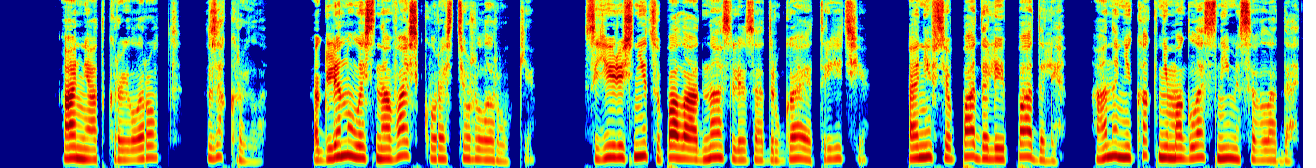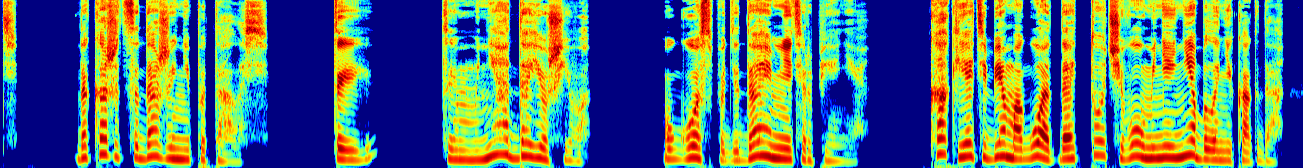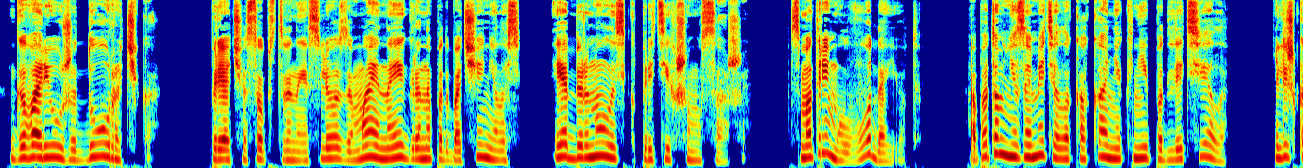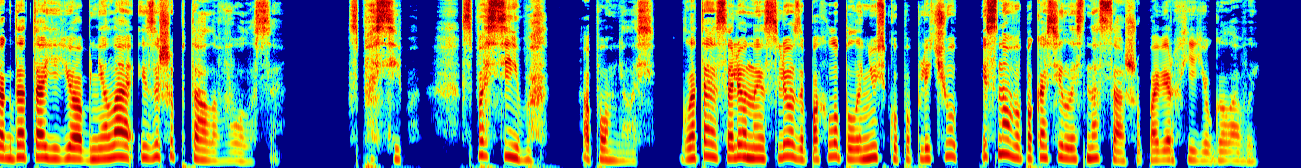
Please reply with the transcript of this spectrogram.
Аня открыла рот, закрыла. Оглянулась на Ваську, растерла руки. С ее ресниц упала одна слеза, другая, третья. Они все падали и падали, а она никак не могла с ними совладать. Да, кажется, даже и не пыталась. Ты... ты мне отдаешь его? О, Господи, дай мне терпение. Как я тебе могу отдать то, чего у меня не было никогда? Говорю же, дурочка!» Пряча собственные слезы, Майя наигранно подбоченилась и обернулась к притихшему Саше. «Смотри, мол, во даёт». А потом не заметила, как Аня к ней подлетела, лишь когда та ее обняла и зашептала в волосы. «Спасибо, спасибо», — опомнилась. Глотая соленые слезы, похлопала Нюську по плечу и снова покосилась на Сашу поверх ее головы.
